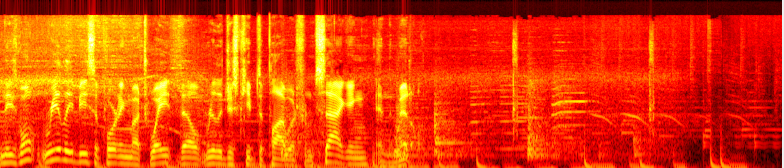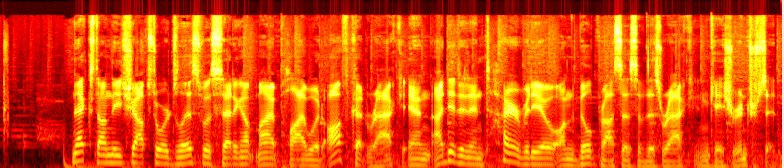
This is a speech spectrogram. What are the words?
And these won't really be supporting much weight, they'll really just keep the plywood from sagging in the middle. Next on the shop storage list was setting up my plywood offcut rack, and I did an entire video on the build process of this rack in case you're interested.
